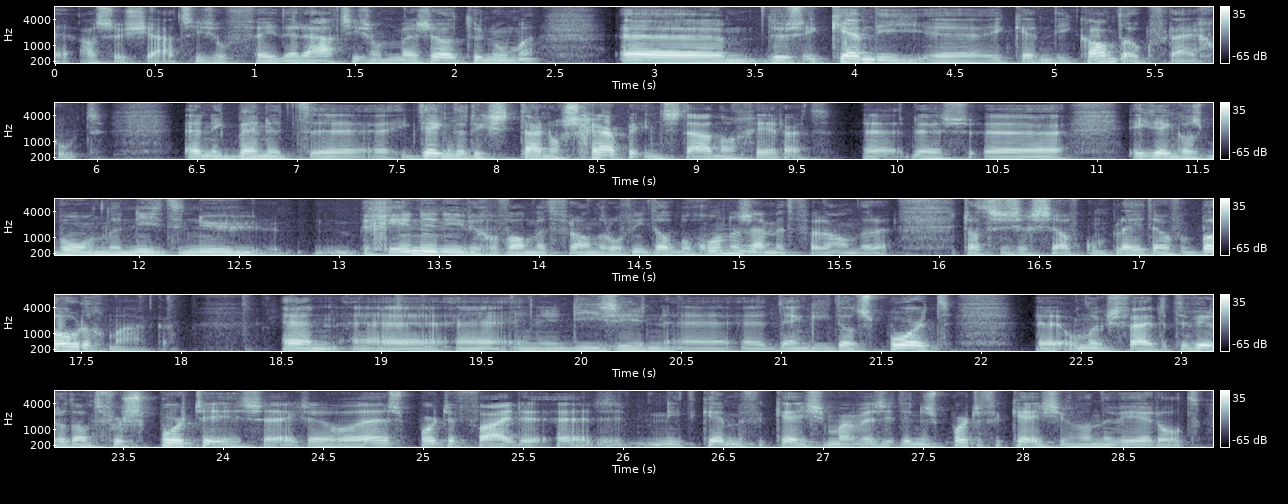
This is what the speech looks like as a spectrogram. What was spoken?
associaties of federaties om het maar zo te noemen. Ehm, dus ik ken, die, ik ken die kant ook vrij goed. En ik ben het, ik denk dat ik daar nog scherper in sta dan Gerard. dus ik denk als bonden niet nu beginnen in ieder geval met veranderen of niet al begonnen zijn met veranderen, dat ze zichzelf compleet overbodig maken. En, uh, en in die zin uh, denk ik dat sport, ondanks het feit dat de wereld aan het versporten is. ik zeg wel, sportified, niet gamification, maar we zitten in de sportification van de wereld.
